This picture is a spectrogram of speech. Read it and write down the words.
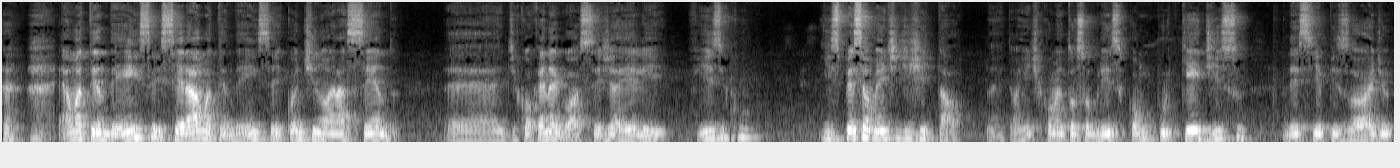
É uma tendência e será uma tendência e continuará sendo é, de qualquer negócio, seja ele físico e especialmente digital. Né? Então a gente comentou sobre isso, como porquê disso nesse episódio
